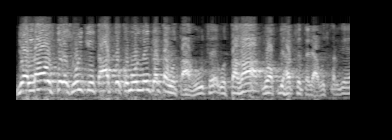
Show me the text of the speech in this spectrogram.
جو اللہ اور اس کے رسول کی اطاعت کو قبول نہیں کرتا، وہ تاحوت ہے، وہ تغا، وہ اپنے حد سے تجاوز کر گیا۔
